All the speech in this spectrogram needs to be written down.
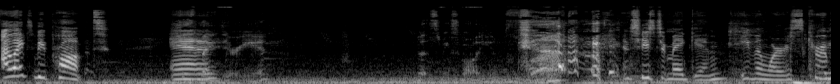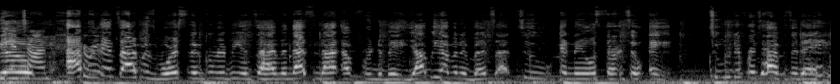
I like to be prompt. And Nigerian. That speaks volumes. and she's Jamaican. Even worse. Caribbean no, time. African time is worse than Caribbean time, and that's not up for debate. Y'all be having events at 2, and they don't start till 8. Two different times a day.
